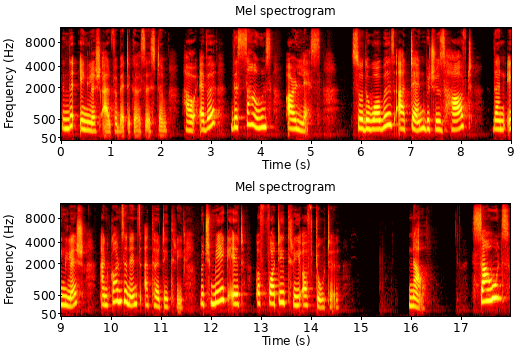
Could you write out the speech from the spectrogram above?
than the English alphabetical system. However, the sounds are less. So the vowels are 10 which is halved than English and consonants are 33 which make it a 43 of total. Now, sounds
